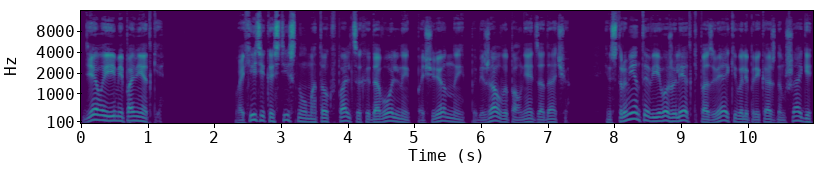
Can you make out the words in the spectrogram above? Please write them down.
делая ими пометки. Вахитика стиснул моток в пальцах и, довольный, поощренный, побежал выполнять задачу. Инструменты в его жилетке позвякивали при каждом шаге,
